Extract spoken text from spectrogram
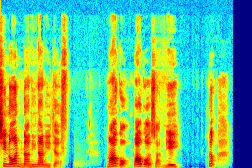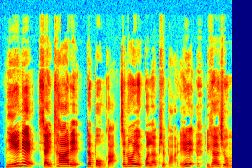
ရှိနောနာနီနာနီဒက်မဂိုမဂိုဆိုမြေနော်မြင်းနဲ့ရိုက်ထားတဲ့ဓာတ်ပုံကကျွန်တော်ရဲ့ကွက်လက်ဖြစ်ပါတယ်တဲ့ဒီခန်းချိုမ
